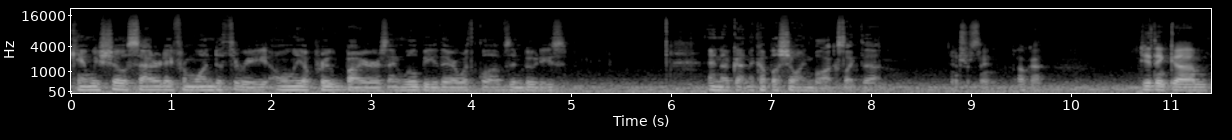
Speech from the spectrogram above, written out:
can we show Saturday from 1 to 3, only approved buyers, and we'll be there with gloves and booties. And I've gotten a couple of showing blocks like that. Interesting. Okay. Do you think um,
